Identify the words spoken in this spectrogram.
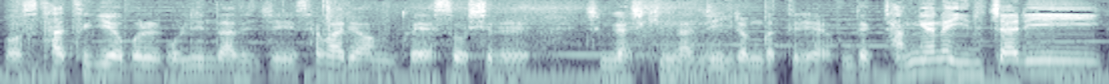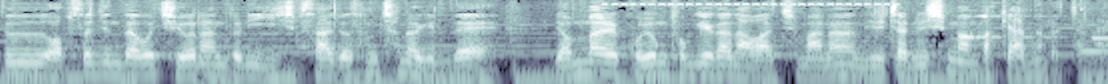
뭐 스타트 기업을 올린다든지 생활형 그 SOC를 증가시킨다든지 이런 것들이에요. 근데 작년에 일자리 그 없어진다고 지원한 돈이 24조 3천억인데 연말 고용 통계가 나왔지만은 일자리는 10만 밖에 안 늘었잖아요.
